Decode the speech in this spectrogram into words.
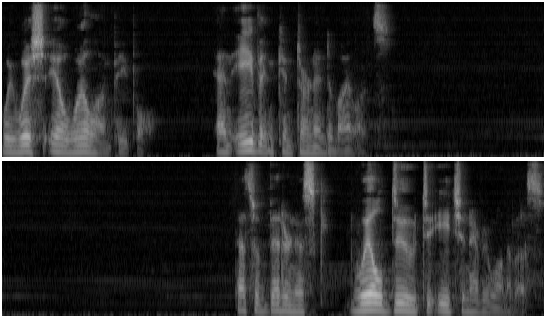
we wish ill will on people and even can turn into violence. That's what bitterness will do to each and every one of us.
